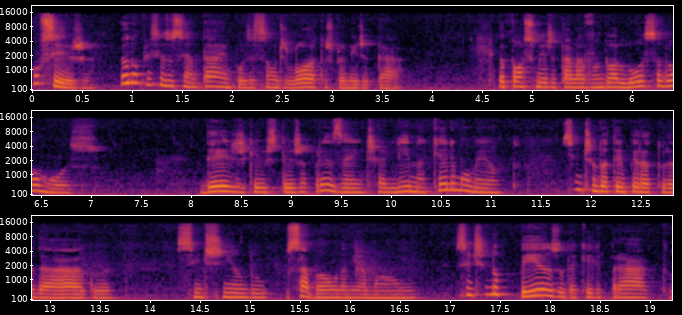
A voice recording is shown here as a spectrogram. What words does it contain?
Ou seja, eu não preciso sentar em posição de lótus para meditar. Eu posso meditar lavando a louça do almoço, desde que eu esteja presente ali naquele momento, sentindo a temperatura da água, sentindo o sabão na minha mão, sentindo o peso daquele prato,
